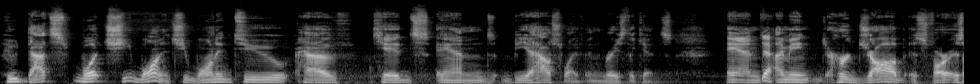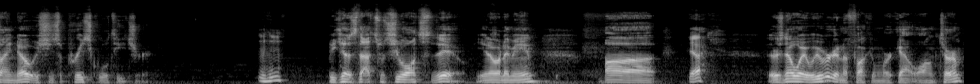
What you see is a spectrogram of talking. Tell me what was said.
who that's what she wanted. She wanted to have kids and be a housewife and raise the kids. And Yeah. I mean, her job, as far as I know, is she's a preschool teacher. Mm-hmm. Because that's what she wants to do. You know what I mean? Uh, yeah. There's no way we were gonna fucking work out long term.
